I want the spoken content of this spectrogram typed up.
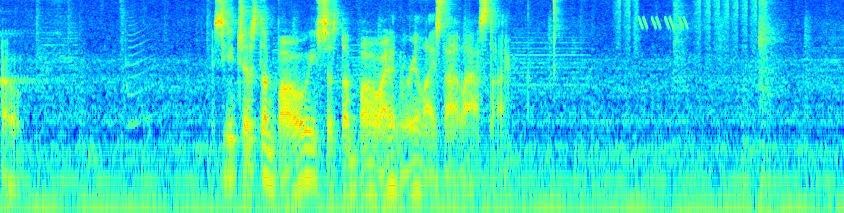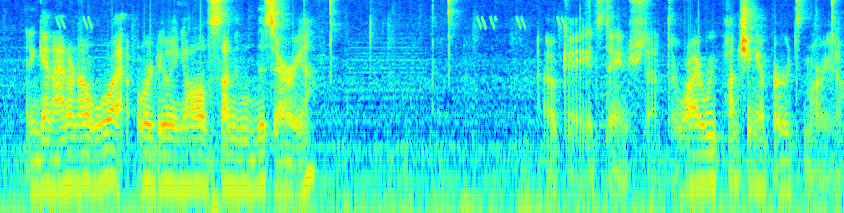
Oh. Is he just a bow? He's just a bow. I didn't realize that last time. And again, I don't know what we're doing all of a sudden in this area. Okay, it's dangerous out there. Why are we punching at birds, Mario?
